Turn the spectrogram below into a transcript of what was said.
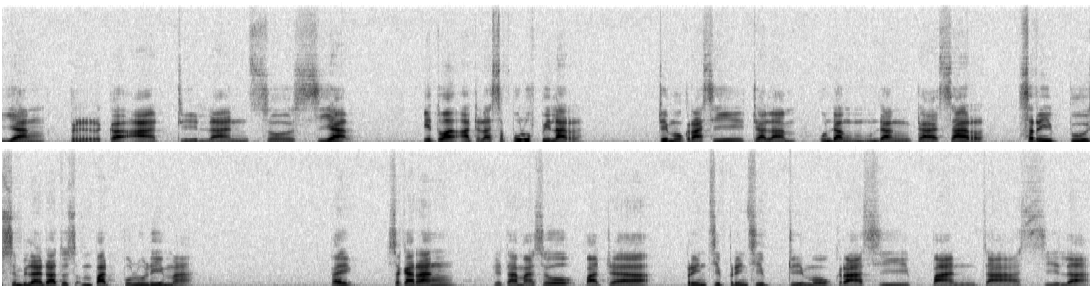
yang berkeadilan sosial. Itu adalah sepuluh pilar demokrasi dalam Undang-Undang Dasar 1945. Baik, sekarang kita masuk pada prinsip-prinsip demokrasi Pancasila.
